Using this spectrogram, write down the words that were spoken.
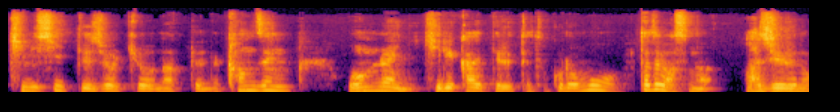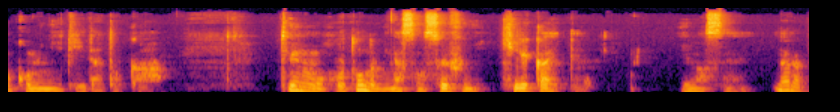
厳しいっていう状況になってるんで、完全オンラインに切り替えてるってところも、例えばその Azure のコミュニティだとか、っていうのもほとんど皆さんそういうふうに切り替えていますね。だから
